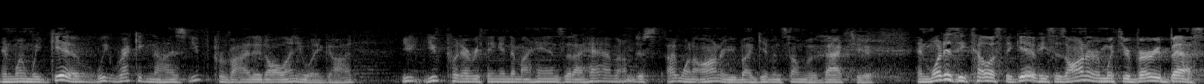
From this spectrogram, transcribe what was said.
And when we give, we recognize you've provided all anyway, God. You, you've put everything into my hands that I have. And I'm just, I want to honor you by giving some of it back to you. And what does he tell us to give? He says, honor him with your very best.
